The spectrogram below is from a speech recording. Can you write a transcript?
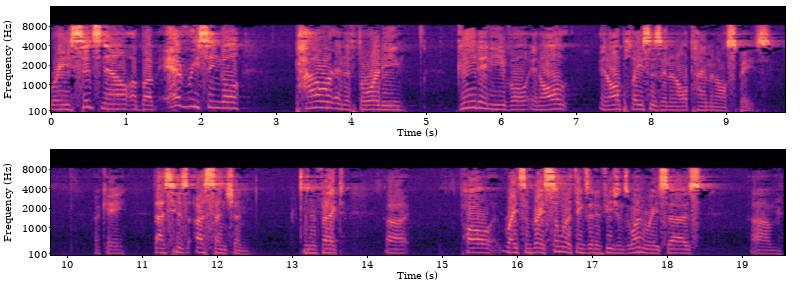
where he sits now above every single power and authority, good and evil, in all in all places and in all time and all space. Okay? That's his ascension. And in fact, uh, Paul writes some very similar things in Ephesians 1 where he says, um,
